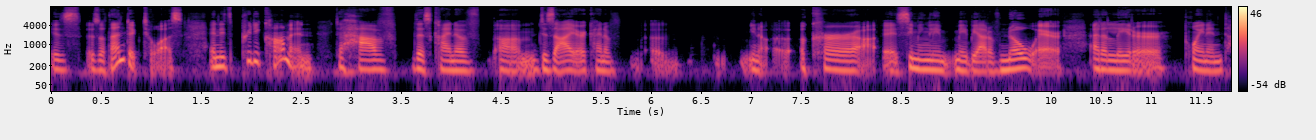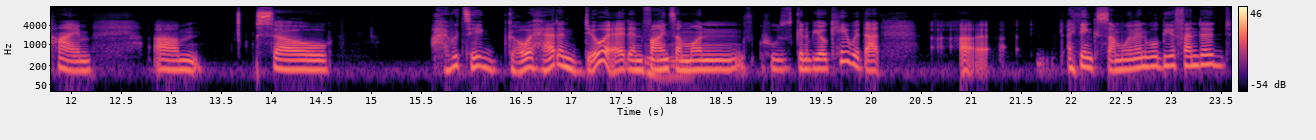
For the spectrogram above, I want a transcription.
is is authentic to us, and it's pretty common to have this kind of um, desire, kind of. Uh, you know, occur uh, seemingly maybe out of nowhere at a later point in time. Um, so, I would say go ahead and do it and find mm-hmm. someone who's going to be okay with that. Uh, I think some women will be offended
